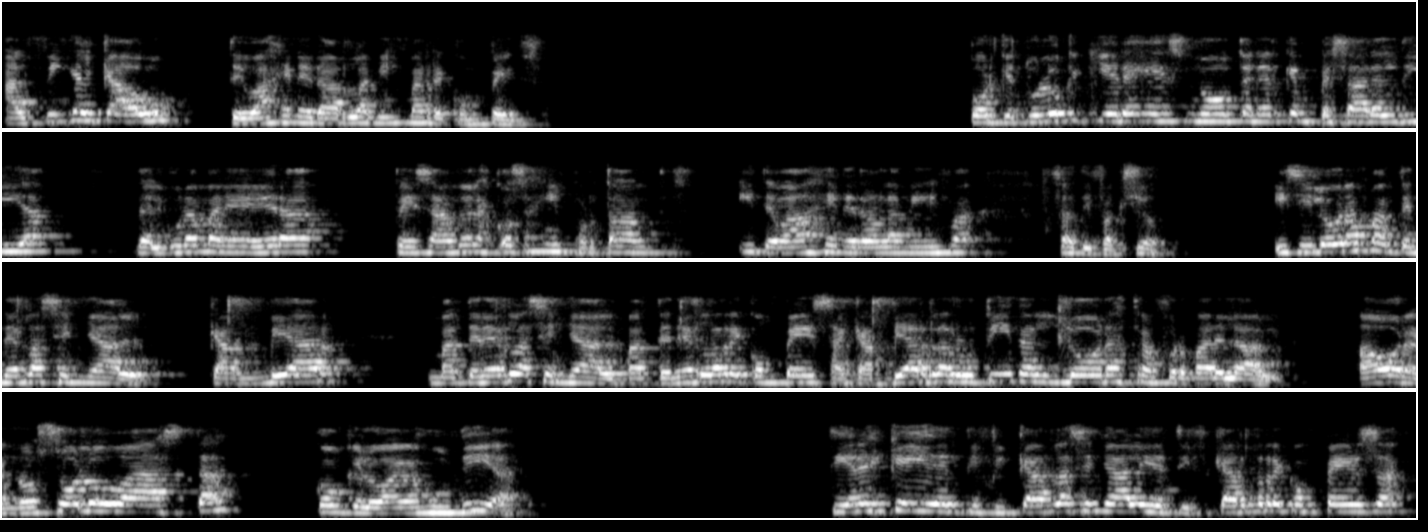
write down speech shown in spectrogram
Al fin y al cabo, te va a generar la misma recompensa. Porque tú lo que quieres es no tener que empezar el día de alguna manera pensando en las cosas importantes y te va a generar la misma satisfacción. Y si logras mantener la señal, cambiar mantener la señal, mantener la recompensa, cambiar la rutina, logras transformar el hábito. Ahora, no solo basta con que lo hagas un día. Tienes que identificar la señal, identificar la recompensa,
